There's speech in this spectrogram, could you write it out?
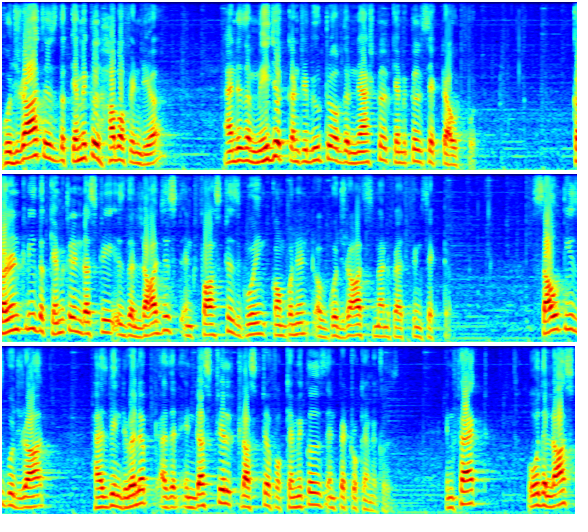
Gujarat is the chemical hub of India and is a major contributor of the national chemical sector output. Currently, the chemical industry is the largest and fastest growing component of Gujarat's manufacturing sector. Southeast Gujarat has been developed as an industrial cluster for chemicals and petrochemicals. In fact, over the last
